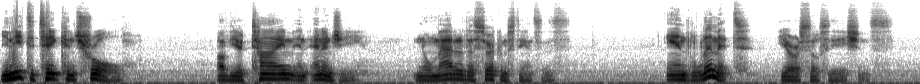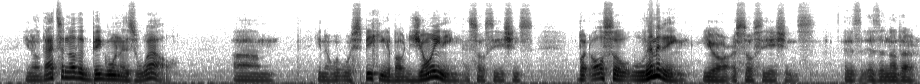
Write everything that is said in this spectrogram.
You need to take control of your time and energy, no matter the circumstances, and limit your associations. You know that's another big one as well. Um, you know we're speaking about joining associations, but also limiting your associations is is another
